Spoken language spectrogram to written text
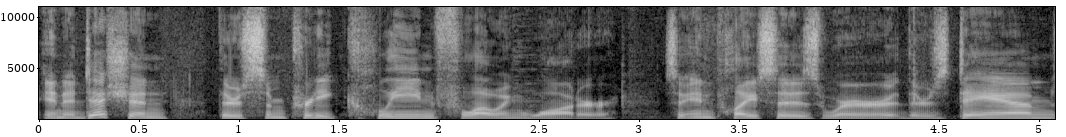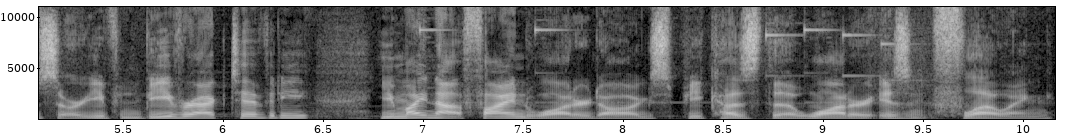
In addition, there's some pretty clean flowing water. So in places where there's dams or even beaver activity, you might not find water dogs because the water isn't flowing.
